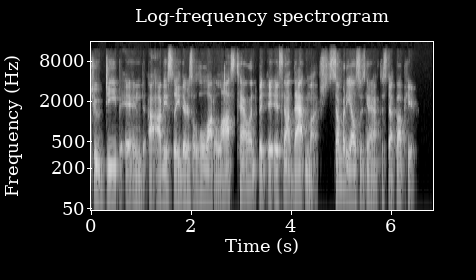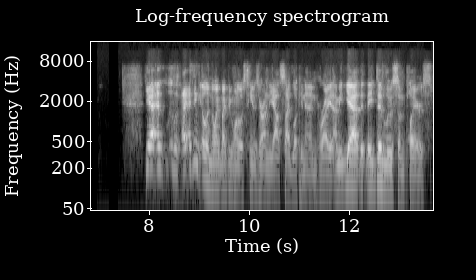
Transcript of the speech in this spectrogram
too deep, and uh, obviously there's a whole lot of lost talent, but it's not that much. Somebody else is going to have to step up here. Yeah, and I think Illinois might be one of those teams that are on the outside looking in, right? I mean, yeah, they did lose some players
